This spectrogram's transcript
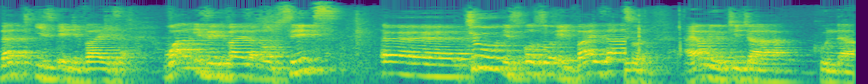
that is a divisor. One is a divisor of six. Uh, two is also a divisor. I am your teacher, Kunda.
